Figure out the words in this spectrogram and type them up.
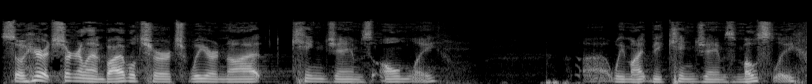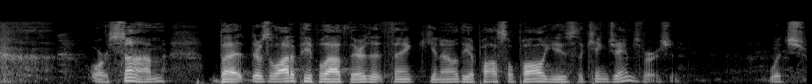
So here at Sugarland Bible Church, we are not King James only. Uh, we might be King James mostly, or some, but there's a lot of people out there that think, you know, the Apostle Paul used the King James Version, which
